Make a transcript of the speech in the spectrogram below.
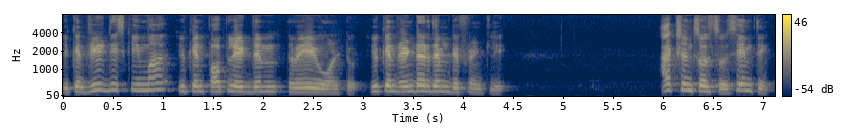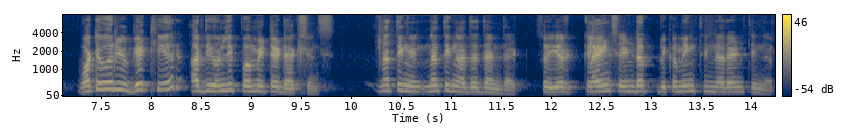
You can read the schema, you can populate them the way you want to. You can render them differently. Actions also, same thing. Whatever you get here are the only permitted actions. Nothing, nothing other than that. So your clients end up becoming thinner and thinner.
